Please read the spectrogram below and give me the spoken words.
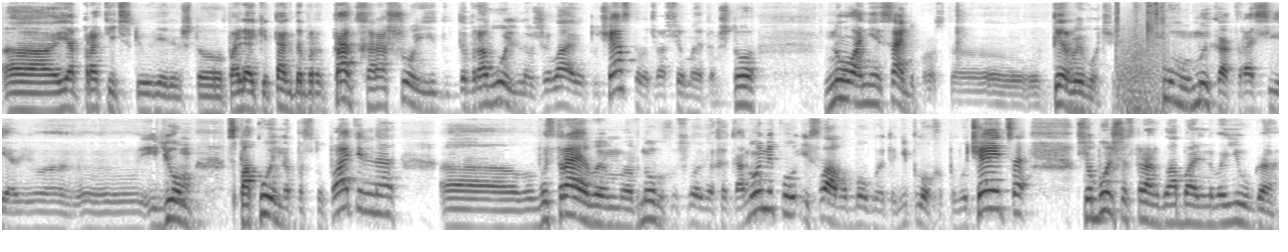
Я практически уверен, что поляки так, добро, так хорошо и добровольно желают участвовать во всем этом, что ну, они сами просто э, в очередь. Мы, как Россия, э, э, идем спокойно, поступательно, выстраиваем в новых условиях экономику, и слава богу, это неплохо получается. Все больше стран глобального юга,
